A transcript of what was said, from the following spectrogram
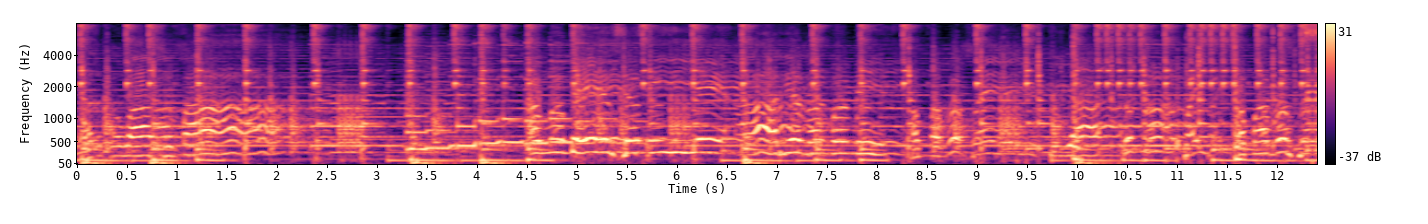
સ્વર્ગવાસમાં અમ દીએ આર્ય રમણી અમર સે ઇતિહાસમાં ભાઈ અમર સે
